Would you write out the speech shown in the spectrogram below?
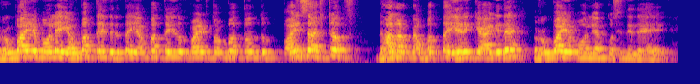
ರೂಪಾಯಿ ಮೌಲ್ಯ ಎಂಬತ್ತೈದರಿಂದ ಎಂಬತ್ತೈದು ಪಾಯಿಂಟ್ ತೊಂಬತ್ತೊಂದು ಪೈಸ ಅಷ್ಟು ಡಾಲರ್ನ ಮೊತ್ತ ಏರಿಕೆ ಆಗಿದೆ. ರೂಪಾಯಿ ಮೌಲ್ಯ ಕುಸಿದಿದೆ.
